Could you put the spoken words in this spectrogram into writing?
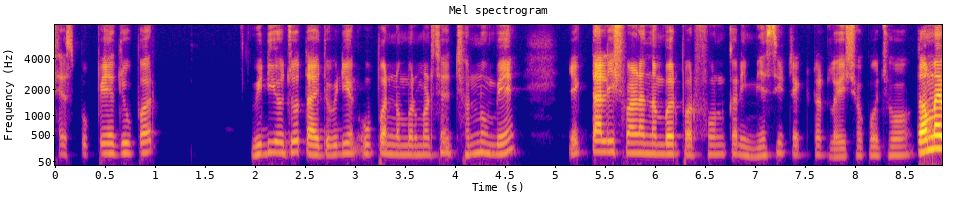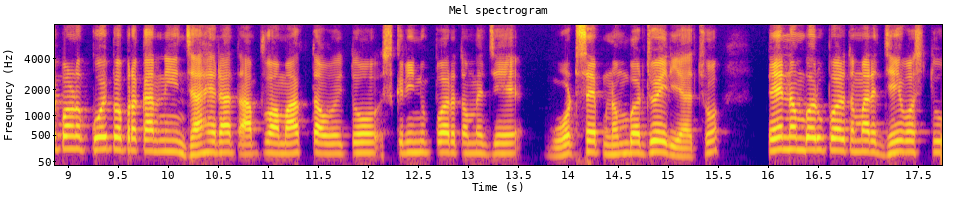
ફેસબુક પેજ ઉપર વીડિયો જોતા હોય તો વીડિયો ઉપર નંબર મળશે. છન્નું બે એકતાલીસ વાળા નંબર પર ફોન કરી મેસી ટ્રેક્ટર લઈ શકો છો. તમે પણ કોઈ પણ પ્રકારની જાહેરાત આપવા માંગતા હોય તો સ્ક્રીન ઉપર તમે જે વોટ્સએપ નંબર જોઈ રહ્યા છો, તે નંબર ઉપર તમારે જે વસ્તુ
